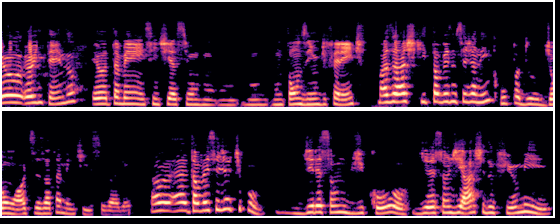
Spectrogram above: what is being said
Eu, eu entendo. Eu também senti assim um, um, um tomzinho diferente. Mas eu acho que talvez não seja nem culpa do John Watts exatamente isso, velho. É, talvez seja, tipo, direção de cor, direção de arte do filme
